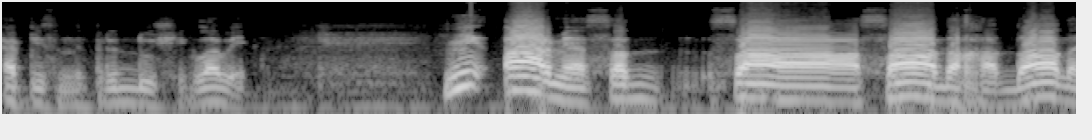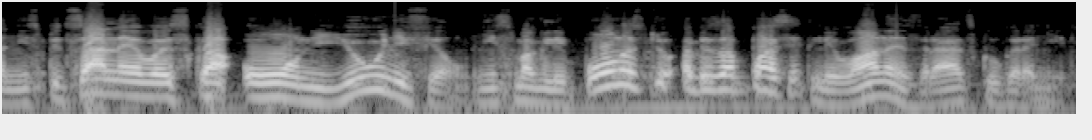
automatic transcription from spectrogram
описанный в предыдущей главе. Ни армия Сад... Са... Сада Хадада, ни специальные войска ООН ЮНИФИЛ не смогли полностью обезопасить Ливано-Израильскую границу.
